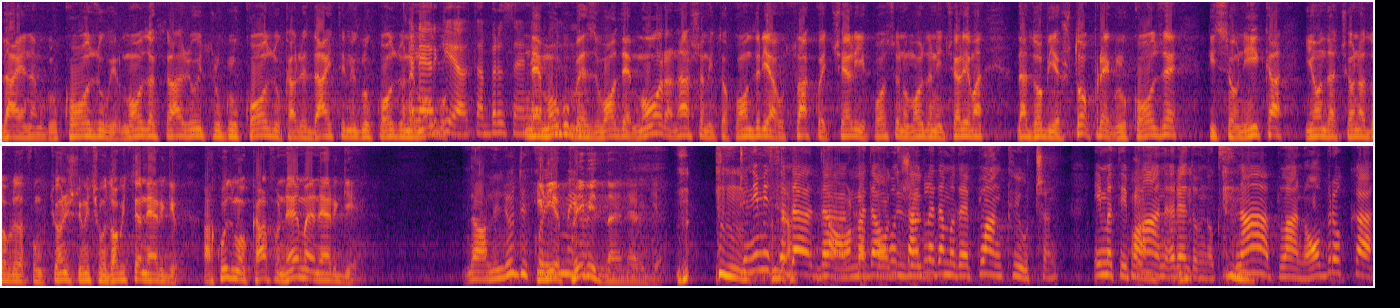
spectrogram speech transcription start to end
daje nam glukozu, jer mozak traži ujutru glukozu, kaže dajte mi glukozu. Ne energija, mogu, ta brza energija. Ne mogu bez vode. Mora naša mitohondrija u svakoj ćeliji, posebno moždanim ćelijama, da dobije što pre glukoze, kiselnika i onda će ona dobro da funkcioniše i mi ćemo dobiti energiju. Ako uzmemo kafu, nema energije. Da, ali ljudi koji Ili je imaju... prividna energija. Čini mi se da, da, Da, ona kada ovo podiže- sagledamo da je plan ključan. Imati plan, redovnog sna, plan obroka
